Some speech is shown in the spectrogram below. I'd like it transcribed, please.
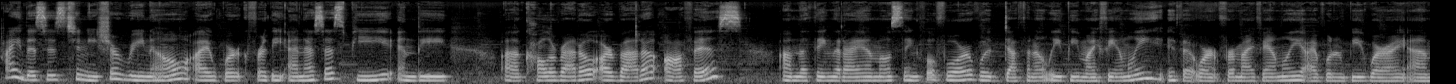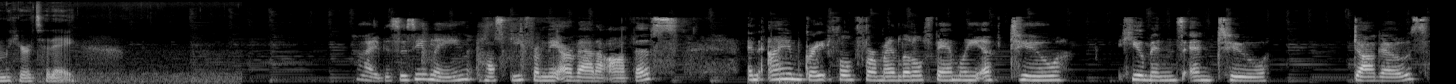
Hi, this is Tanisha Reno. I work for the NSSP in the uh, Colorado Arvada office. Um, the thing that I am most thankful for would definitely be my family. If it weren't for my family, I wouldn't be where I am here today. Hi, this is Elaine Husky from the Arvada office, and I am grateful for my little family of two humans and two doggos.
